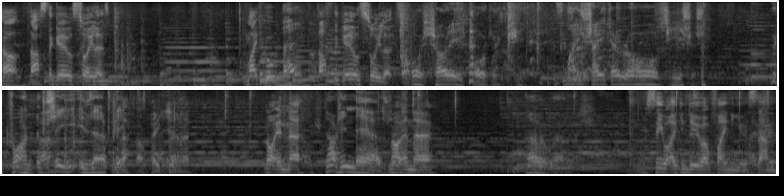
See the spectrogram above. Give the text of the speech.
Oh, that's the girls' toilet. Michael? hey? That's the girls' toilet. Oh, sorry. My sight, oh, Jesus. Which one? Let's see, is there a pic? left that paper in there. Not in there. Not in there. Not in there. Oh, well. We'll see what I can do about finding you a standard.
